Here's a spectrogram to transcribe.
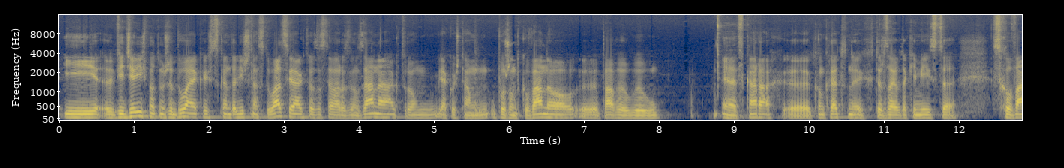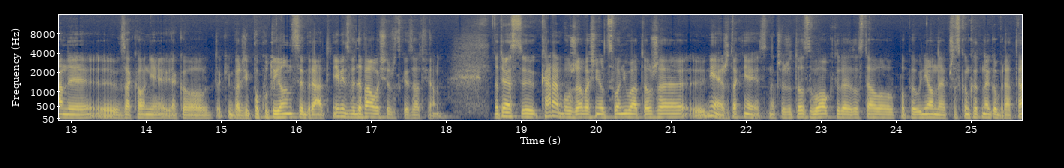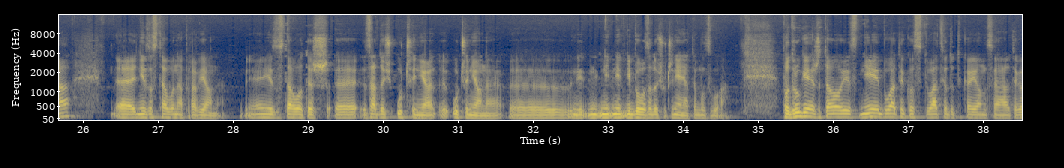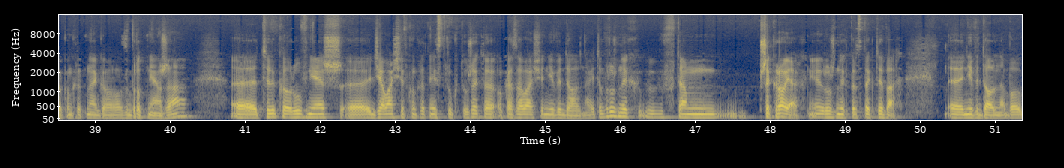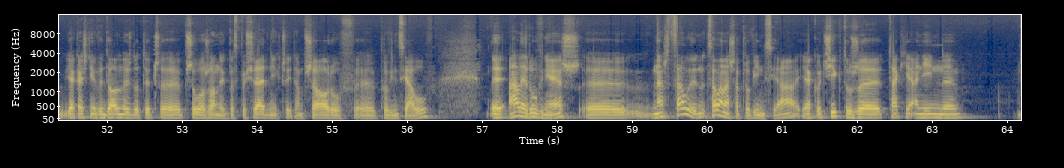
I wiedzieliśmy o tym, że była jakaś skandaliczna sytuacja, która została rozwiązana, którą jakoś tam uporządkowano. Paweł był w karach konkretnych, też zajął takie miejsce schowany w zakonie jako taki bardziej pokutujący brat, nie? więc wydawało się, że wszystko jest załatwione. Natomiast kara Boża właśnie odsłoniła to, że nie, że tak nie jest. Znaczy, że to zło, które zostało popełnione przez konkretnego brata, e, nie zostało naprawione. Nie zostało też e, zadośćuczynione, e, nie, nie, nie było zadośćuczynienia temu zła. Po drugie, że to jest, nie była tylko sytuacja dotykająca tego konkretnego zbrodniarza, E, tylko również e, działa się w konkretnej strukturze, która okazała się niewydolna. I to w różnych w tam przekrojach, nie? różnych perspektywach e, niewydolna, bo jakaś niewydolność dotyczy przełożonych bezpośrednich, czyli tam przeorów, prowincjałów, ale również nasz cały, cała nasza prowincja, jako ci, którzy taki, a nie inny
